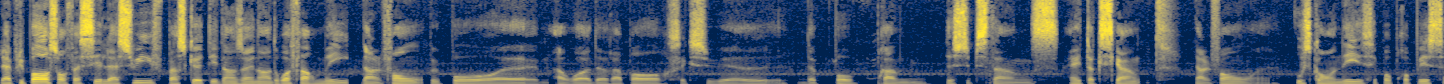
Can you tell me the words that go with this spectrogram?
La plupart sont faciles à suivre parce que tu es dans un endroit fermé. Dans le fond, on ne peut pas euh, avoir de rapport sexuel, de ne pas prendre de substances intoxicantes. Dans le fond, où ce qu'on est, c'est pas propice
